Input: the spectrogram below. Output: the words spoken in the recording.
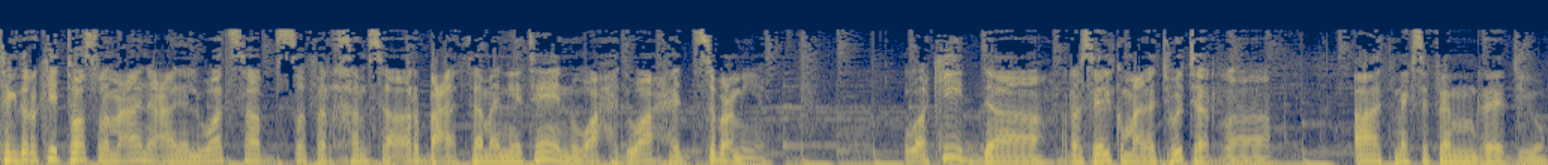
تقدروا أكيد تواصلوا معنا على الواتساب صفر خمسة أربعة ثمانيتين واحد واحد سبعمية. وأكيد آه، رسائلكم على تويتر at Mix FM Radio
